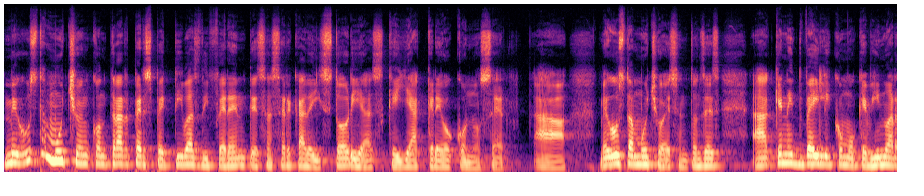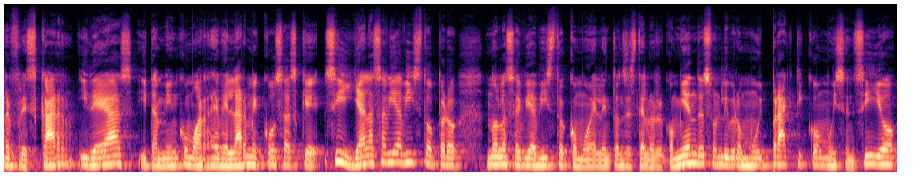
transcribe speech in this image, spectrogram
me gusta mucho encontrar perspectivas diferentes acerca de historias que ya creo conocer. Ah, me gusta mucho eso. Entonces, a Kenneth Bailey como que vino a refrescar ideas y también como a revelarme cosas que sí, ya las había visto, pero no las había visto como él. Entonces te lo recomiendo. Es un libro muy práctico, muy sencillo,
